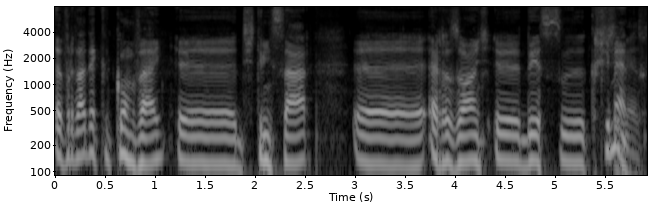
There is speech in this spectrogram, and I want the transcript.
A verdade é que convém eh, destrinçar eh, as razões eh, desse crescimento.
